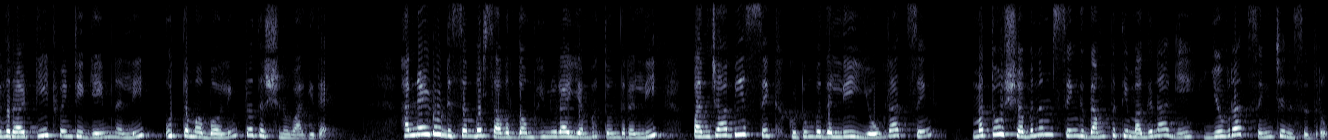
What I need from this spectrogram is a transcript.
ಇವರ ಟಿ ಟ್ವೆಂಟಿ ಗೇಮ್ನಲ್ಲಿ ಉತ್ತಮ ಬೌಲಿಂಗ್ ಪ್ರದರ್ಶನವಾಗಿದೆ. ಹನ್ನೆರಡು ಡಿಸೆಂಬರ್ ಸಾವಿರದ ಒಂಬೈನೂರ ಎಂಬತ್ತೊಂದರಲ್ಲಿ ಪಂಜಾಬಿ ಸಿಖ್ ಕುಟುಂಬದಲ್ಲಿ ಯೋಗರಾಜ್ ಸಿಂಗ್ ಮತ್ತು ಶಬನಂ ಸಿಂಗ್ ದಂಪತಿ ಮಗನಾಗಿ ಯುವರಾಜ್ ಸಿಂಗ್ ಜನಿಸಿದ್ರು.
